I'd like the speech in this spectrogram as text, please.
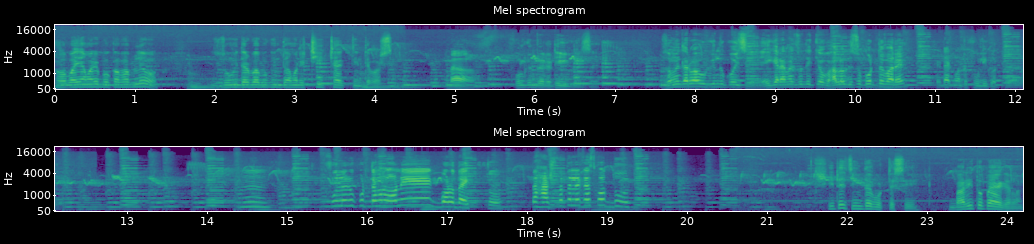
সবাই আমারে বোকা ভাবলেও জমিদার বাবু কিন্তু আমারে ঠিকঠাক চিনতে পারছে বা ফুল কিন্তু এটা ঠিকই কইছে। জমিদার বাবু কিন্তু কইছে এই গ্রামে যদি কেউ ভালো কিছু করতে পারে সেটা একমাত্র ফুলই করতে পারবে। হুম ফুলের উপর তো এখন অনেক বড় দায়িত্ব। তা হাসপাতালের কাজ কত দূর? সেটাই চিন্তা করতেছি বাড়ি তো পেয়ে গেলাম।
